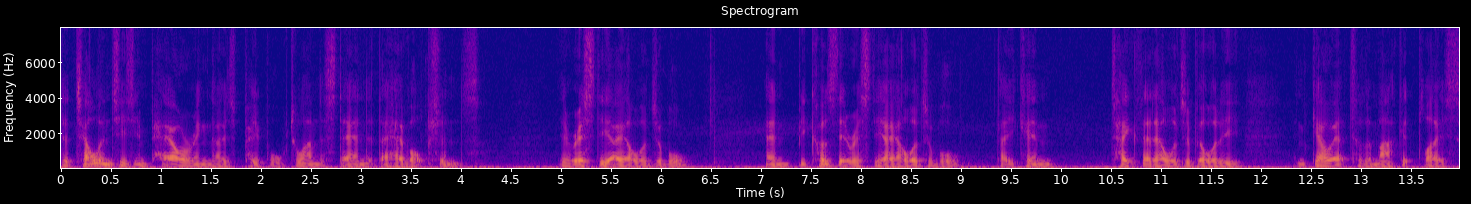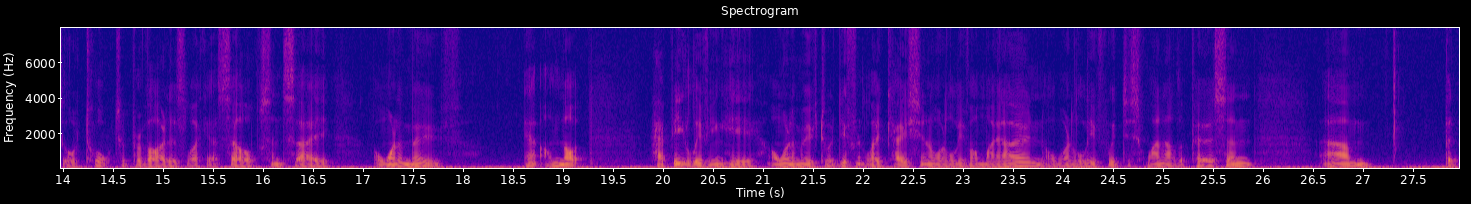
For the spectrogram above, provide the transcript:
the challenge is empowering those people to understand that they have options. They're SDA eligible, and because they're SDA eligible, they can take that eligibility go out to the marketplace or talk to providers like ourselves and say, I want to move. I'm not happy living here. I want to move to a different location. I want to live on my own. I want to live with just one other person. Um, but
